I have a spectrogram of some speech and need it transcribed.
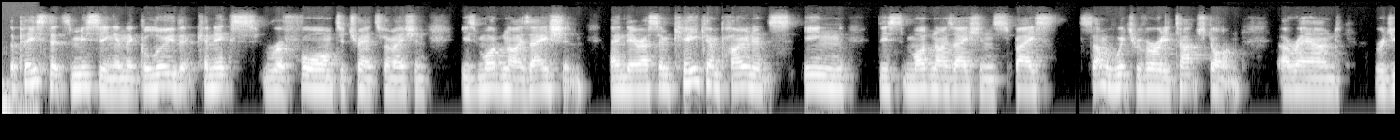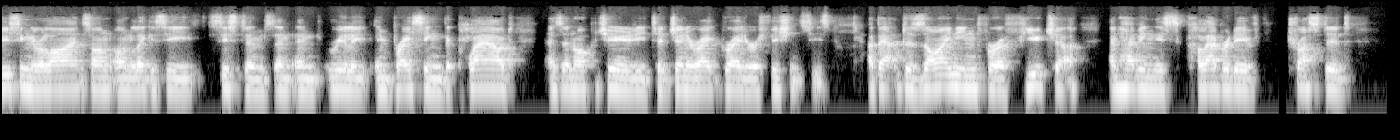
The piece that's missing and the glue that connects reform to transformation is modernisation. And there are some key components in this modernisation space, some of which we've already touched on around reducing the reliance on, on legacy systems and, and really embracing the cloud as an opportunity to generate greater efficiencies, about designing for a future and having this collaborative, trusted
